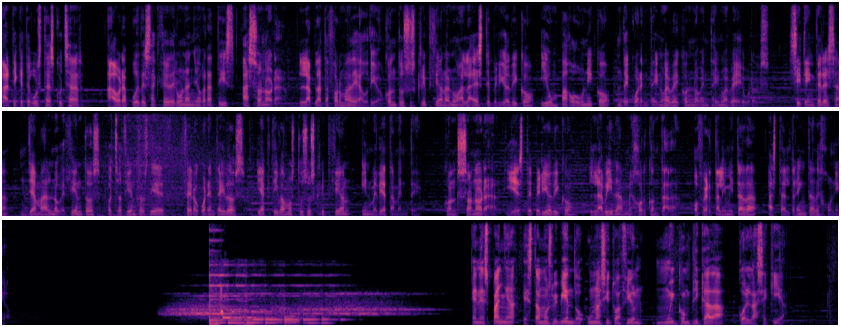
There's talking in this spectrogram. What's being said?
A ti que te gusta escuchar, ahora puedes acceder un año gratis a Sonora, la plataforma de audio, con tu suscripción anual a este periódico y un pago único de 49,99 euros. Si te interesa, llama al 900-810-042 y activamos tu suscripción inmediatamente. Con Sonora y este periódico, la vida mejor contada. Oferta limitada hasta el 30 de junio. En España estamos viviendo una situación muy complicada con la sequía.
